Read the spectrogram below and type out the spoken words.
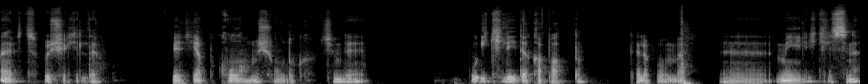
Evet bu şekilde bir yapı kullanmış olduk. Şimdi bu ikiliyi de kapattım. Telefon ve e, mail ikilisini.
